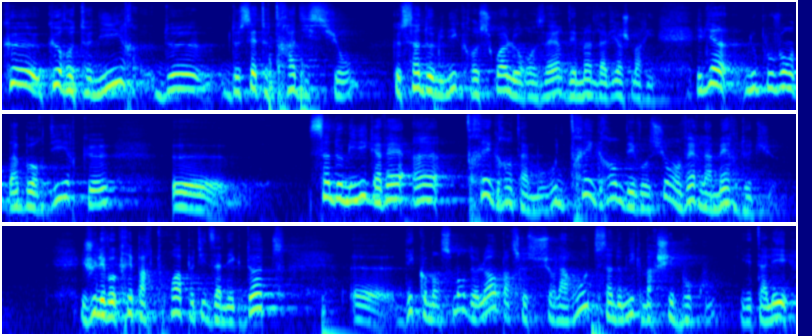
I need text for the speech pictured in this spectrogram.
que, que, retenir de, de cette tradition que Saint-Dominique reçoit le rosaire des mains de la Vierge Marie? Eh bien, nous pouvons d'abord dire que Saint-Dominique avait un très grand amour, une très grande dévotion envers la Mère de Dieu. Je l'évoquerai par trois petites anecdotes euh, des commencements de l'ordre, parce que sur la route, Saint-Dominique marchait beaucoup. Il est allé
